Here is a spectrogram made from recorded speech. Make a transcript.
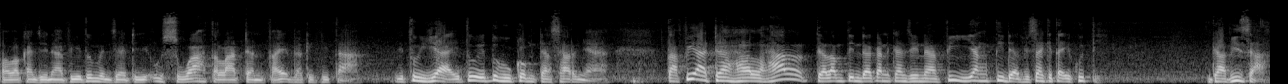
bahwa kanjeng Nabi itu menjadi uswah teladan baik bagi kita. Itu ya, itu itu hukum dasarnya. Tapi ada hal-hal dalam tindakan kanjeng Nabi yang tidak bisa kita ikuti. Gak bisa.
